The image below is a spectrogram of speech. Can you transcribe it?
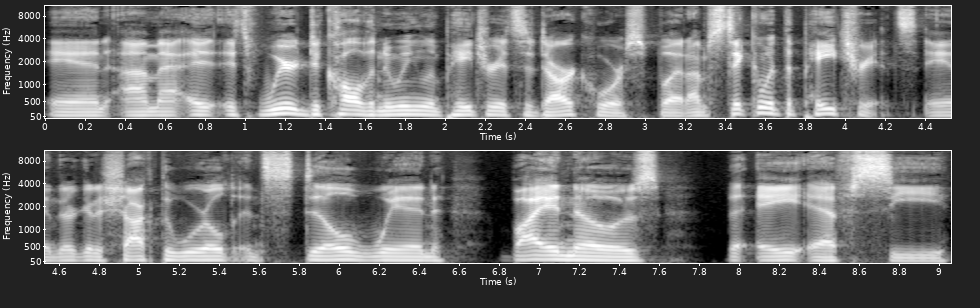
and I'm. At, it's weird to call the New England Patriots a dark horse, but I'm sticking with the Patriots, and they're going to shock the world and still win by a nose the AFC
